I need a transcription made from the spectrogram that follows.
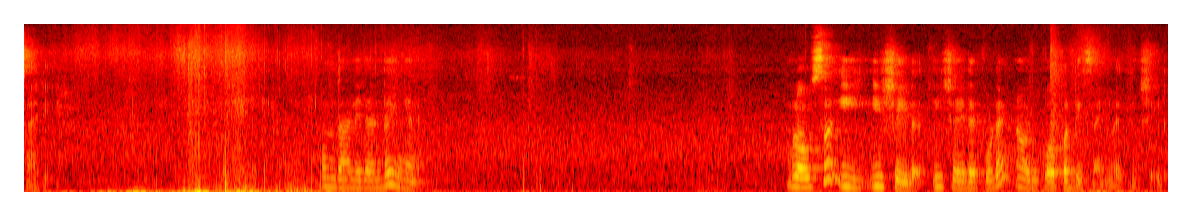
സാരി. മുന്താണി രണ്ട് ഇങ്ങനെ. ബ്ലൗസ് ഈ ഈ ഷെയ്ഡ് ഈ ഷെയ്ഡിൽ കൂടെ ആ ഒരു കോപ്പർ ഡിസൈൻ വരുന്ന shade.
